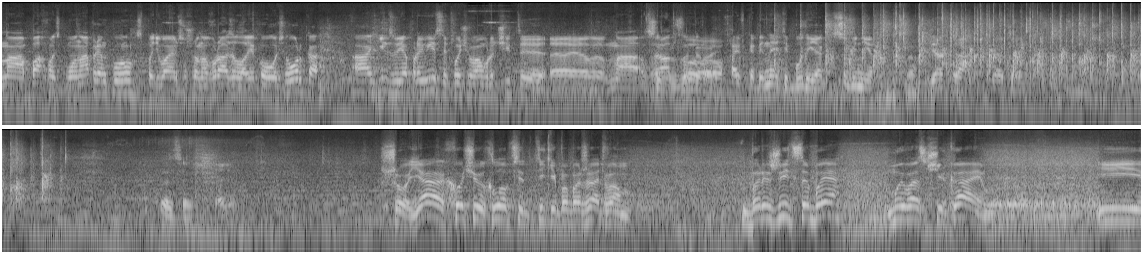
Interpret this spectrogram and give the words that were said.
на Бахмутському напрямку. Сподіваємося, що вона вразила якогось орка. А гільзу я привіз і хочу вам вручити е, на згадку. Хай в кабінеті буде як сувенір. Дякую. Дякую. Що, я хочу, хлопці, тільки побажати вам. Бережіть себе, ми вас чекаємо. І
